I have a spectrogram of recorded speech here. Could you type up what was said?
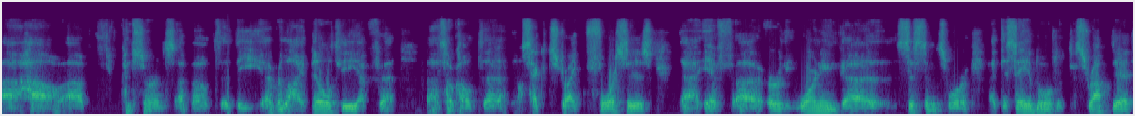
uh, how uh, concerns about the reliability of uh, so-called uh, second strike forces uh, if early warning systems were disabled or disrupted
